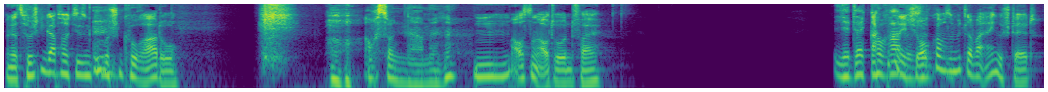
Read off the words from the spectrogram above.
Und dazwischen gab es noch diesen komischen Corrado. auch so ein Name, ne? Mhm, auch so ein Autounfall. Ja, der Ach, guck mal, Corrado. die Scirocco haben sie mittlerweile eingestellt.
